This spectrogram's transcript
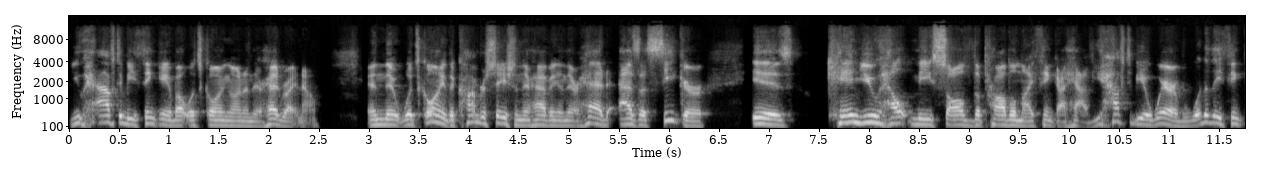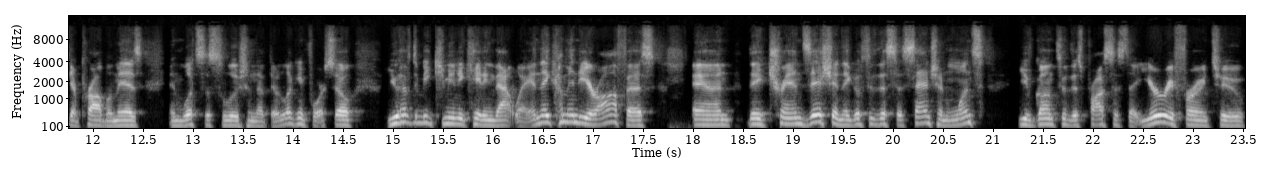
you have to be thinking about what's going on in their head right now and what's going the conversation they're having in their head as a seeker is can you help me solve the problem i think i have you have to be aware of what do they think their problem is and what's the solution that they're looking for so you have to be communicating that way and they come into your office and they transition they go through this ascension once you've gone through this process that you're referring to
